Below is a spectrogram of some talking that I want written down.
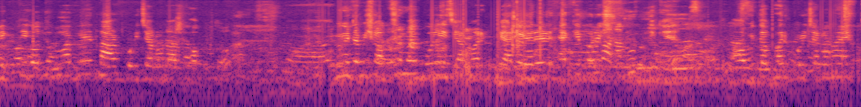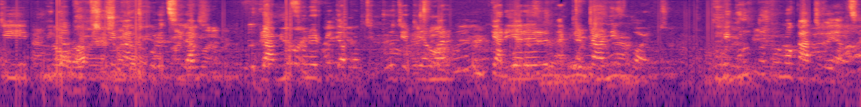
ব্যক্তিগতভাবে তার পরিচালনার ভক্ত। এবং এটা আমি সবসময় বলি যে আমার ক্যারিয়ারের একেবারে শুরুর দিকে অমিতাভ ভাইয়ের পরিচালনায় একটি বিজ্ঞাপন কাজ করেছিলাম গ্রামীণ ফোনের বিজ্ঞাপন চিত্র যেটি আমার ক্যারিয়ারের একটা টার্নিং পয়েন্ট খুবই গুরুত্বপূর্ণ কাজ হয়ে আছে।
